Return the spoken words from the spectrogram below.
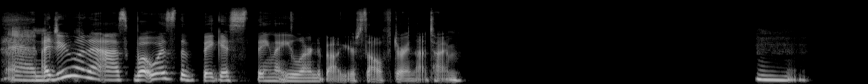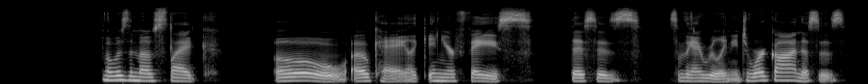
And I do want to ask, what was the biggest thing that you learned about yourself during that time? Hmm. What was the most like, oh, okay, like in your face, this is something I really need to work on. This is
